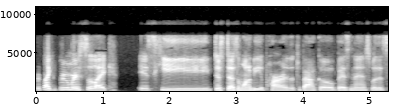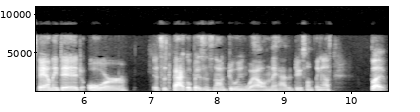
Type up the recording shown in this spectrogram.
there's like rumors to like is he just doesn't want to be a part of the tobacco business what his family did, or is the tobacco business not doing well and they had to do something else? But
